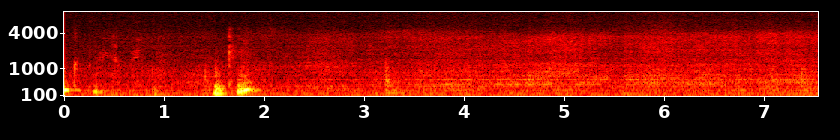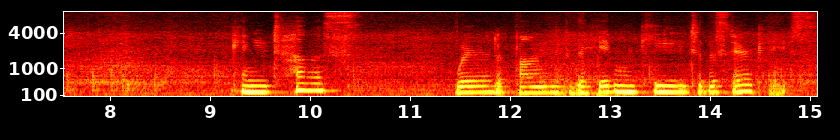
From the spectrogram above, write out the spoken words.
Okay. Can you tell us where to find the hidden key to the staircase?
